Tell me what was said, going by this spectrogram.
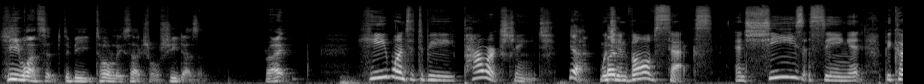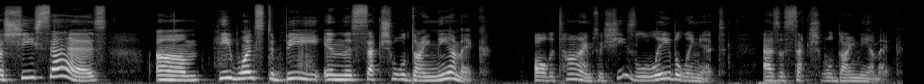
He wants it to be totally sexual. She doesn't. Right? he wants it to be power exchange Yeah. which but- involves sex. And she's seeing it because she says um, he wants to be in this sexual dynamic all the time. So she's labeling it as a sexual dynamic.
